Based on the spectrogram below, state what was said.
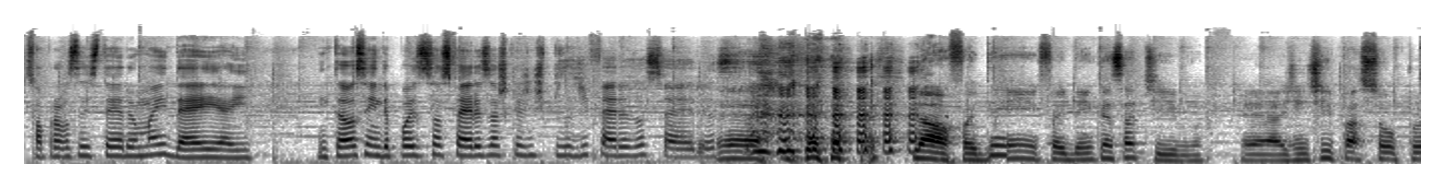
só para vocês terem uma ideia aí. Então, assim, depois dessas férias, acho que a gente precisa de férias das férias. É. Não, foi bem, foi bem cansativo. É, a gente passou por.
